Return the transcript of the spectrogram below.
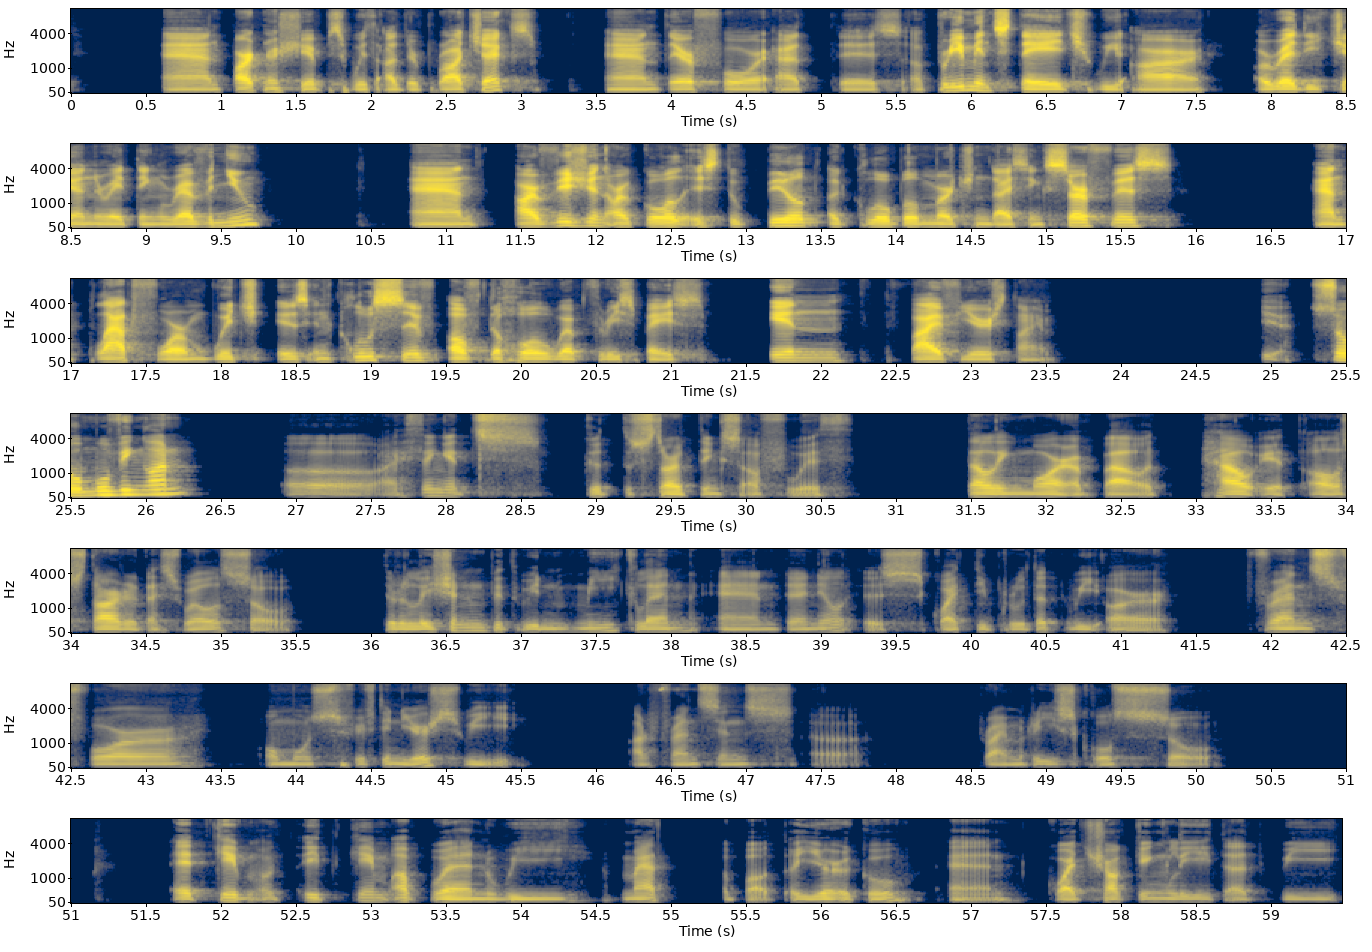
and partnerships with other projects. And therefore, at this uh, premium stage, we are already generating revenue. And our vision, our goal is to build a global merchandising surface and platform which is inclusive of the whole Web3 space in five years' time. Yeah. So moving on, uh, I think it's good to start things off with telling more about how it all started as well. So the relation between me, Glenn, and Daniel is quite deep rooted. We are friends for almost 15 years. We are friends since uh, primary school. So it came it came up when we met about a year ago, and quite shockingly that we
